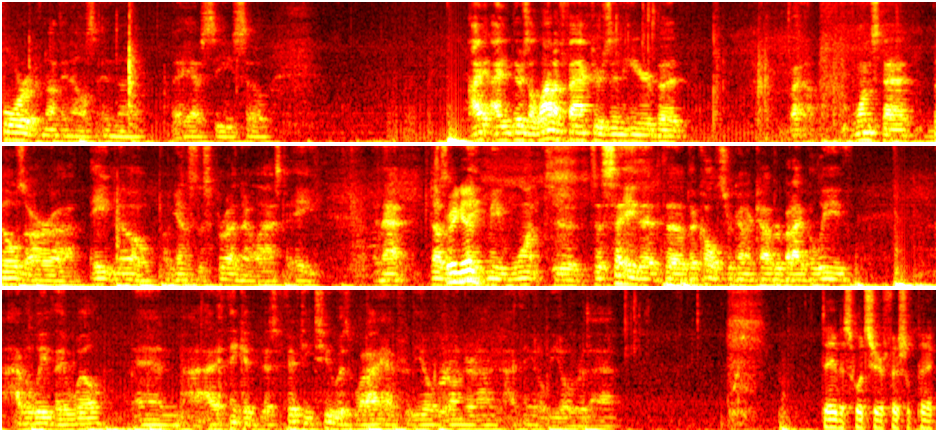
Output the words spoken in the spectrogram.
four if nothing else, in the, the AFC. So I, I there's a lot of factors in here, but uh, one stat: Bills are uh, eight uh, 0 against the spread in their last eight, and that doesn't make me want to, to say that the, the Colts are going to cover, but I believe I believe they will, and I, I think it, it's 52 is what I had for the over under, and I, I think it'll be over that. Davis, what's your official pick?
